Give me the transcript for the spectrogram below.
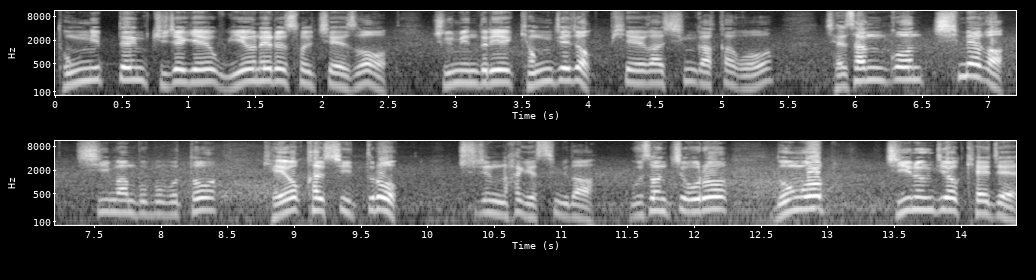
독립된 규제 개혁 위원회를 설치해서 주민들이 경제적 피해가 심각하고 재산권 침해가 심한 부분부터 개혁할 수 있도록 추진하겠습니다. 우선적으로 농업 진흥지역 해제,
